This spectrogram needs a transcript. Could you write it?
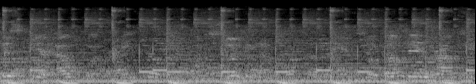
This is your output, right? So it comes in,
